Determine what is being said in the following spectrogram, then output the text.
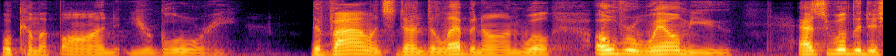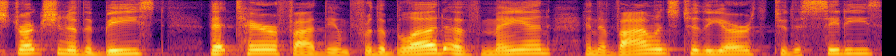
will come upon your glory. The violence done to Lebanon will overwhelm you, as will the destruction of the beast that terrified them. For the blood of man and the violence to the earth, to the cities,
